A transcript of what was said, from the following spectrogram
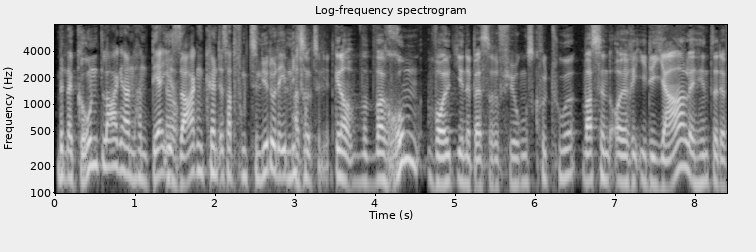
mit einer Grundlage, anhand der ihr Ja. sagen könnt, es hat funktioniert oder eben nicht also, funktioniert. Genau, warum wollt ihr eine bessere Führungskultur? Was sind eure Ideale hinter der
